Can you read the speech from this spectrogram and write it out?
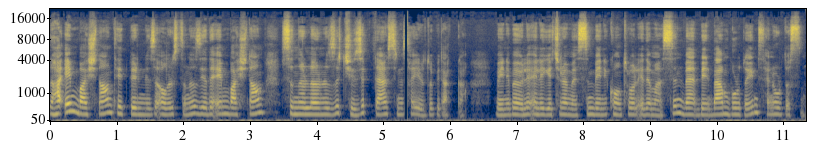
daha en baştan tedbirinizi alırsınız ya da en baştan sınırlarınızı çizip dersiniz hayır dur bir dakika beni böyle ele geçiremezsin, beni kontrol edemezsin. Ben, ben, ben buradayım, sen oradasın.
